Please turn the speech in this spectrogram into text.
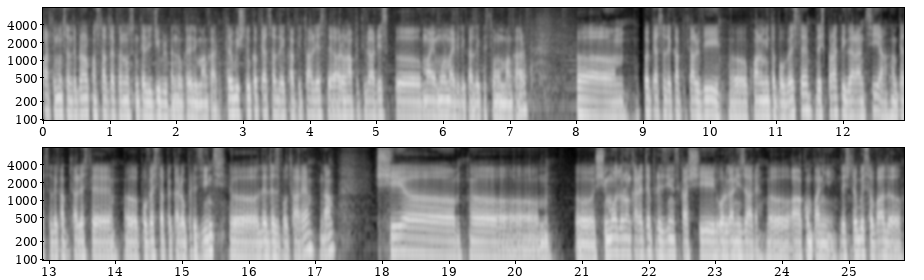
foarte mulți antreprenori constată că nu sunt eligibili pentru un credit bancar. Trebuie știu că piața de capital este, are un apetit la risc uh, mai, mult mai ridicat decât este un bancar. Uh, pe piața de capital vii uh, cu o anumită poveste, deci practic garanția în piața de capital este povestea pe care o prezinți de dezvoltare, da? Și și modul în care te prezinți ca și organizare a companiei. Deci trebuie să vadă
